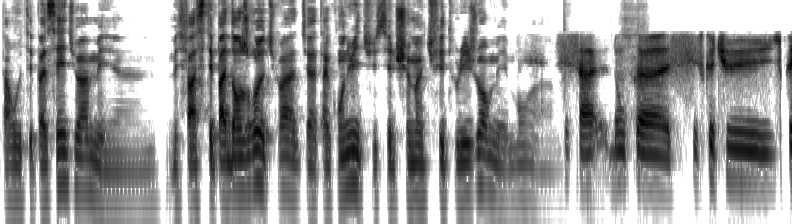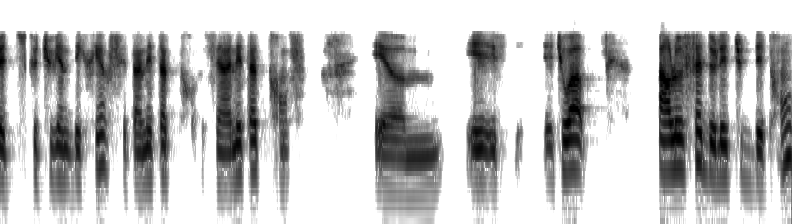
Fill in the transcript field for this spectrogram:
par où t'es passé, tu vois, mais euh, mais enfin c'était pas dangereux, tu vois, tu as, conduit, tu sais le chemin que tu fais tous les jours, mais bon. C'est ça. Donc c'est ce que tu ce que, ce que tu viens de décrire, c'est un état de c'est un état de transe. Et, euh, et, et, tu vois, par le fait de l'étude des trans,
